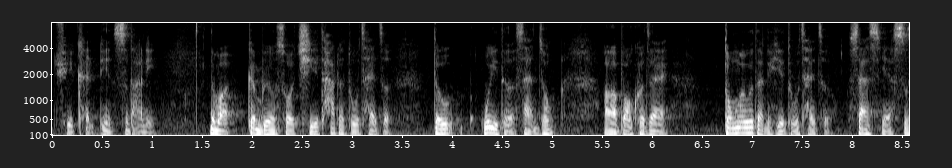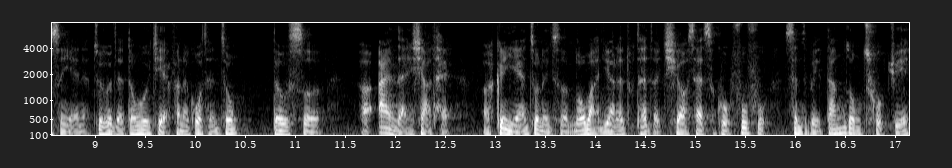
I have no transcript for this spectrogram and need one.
去肯定斯大林。那么更不用说其他的独裁者，都未得善终。啊，包括在东欧的那些独裁者，三十年、四十年的，最后在东欧解放的过程中，都是。啊，黯然下台。啊，更严重的就是罗马尼亚的独裁者齐奥塞斯库夫妇，甚至被当众处决。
